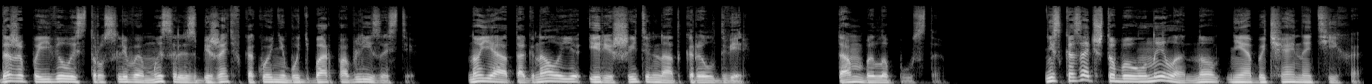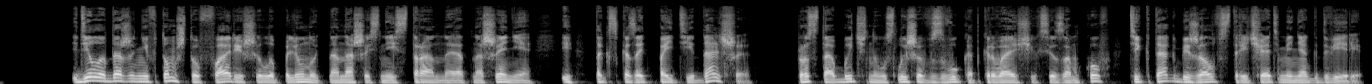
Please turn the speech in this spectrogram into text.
Даже появилась трусливая мысль сбежать в какой-нибудь бар поблизости, но я отогнал ее и решительно открыл дверь. Там было пусто. Не сказать, чтобы уныло, но необычайно тихо. И дело даже не в том, что Фа решила плюнуть на наши с ней странные отношения и, так сказать, пойти дальше — Просто обычно, услышав звук открывающихся замков, Тик-Так бежал встречать меня к двери.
